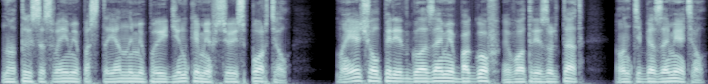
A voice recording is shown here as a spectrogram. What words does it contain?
но ты со своими постоянными поединками все испортил. Маячил перед глазами богов, и вот результат. Он тебя заметил.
